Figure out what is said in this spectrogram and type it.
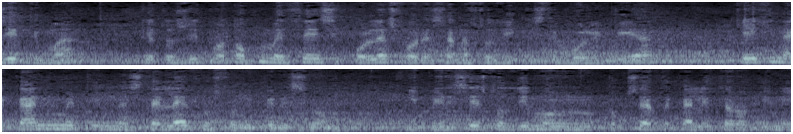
ζήτημα και το ζήτημα το έχουμε θέσει πολλές φορές σαν αυτοδιοίκηση στην πολιτεία και έχει να κάνει με την στελέχωση των υπηρεσιών. Οι υπηρεσίες των Δήμων, το ξέρετε καλύτερο, ότι είναι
